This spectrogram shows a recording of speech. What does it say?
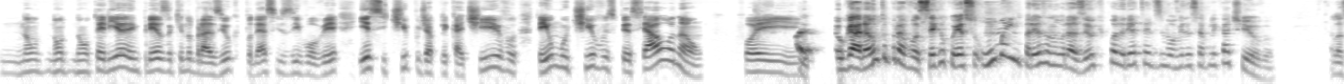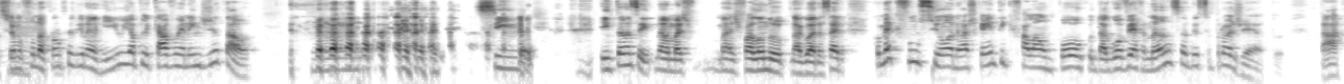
não, não, não teria empresa aqui no Brasil que pudesse desenvolver esse tipo de aplicativo? Tem um motivo especial ou não? Foi. Eu garanto para você que eu conheço uma empresa no Brasil que poderia ter desenvolvido esse aplicativo. Ela se chama hum. Fundação Gran Rio e aplicava o Enem digital. Hum. Sim. Então, assim, não, mas, mas falando agora sério, como é que funciona? Eu acho que a gente tem que falar um pouco da governança desse projeto. Tá?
